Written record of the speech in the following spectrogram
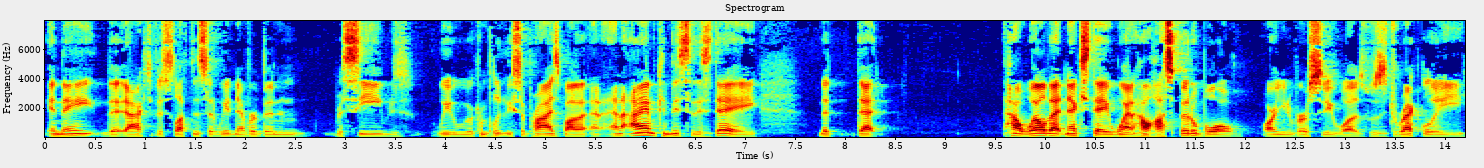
And they, the activists left and said we had never been received. We were completely surprised by it. And, and I am convinced to this day that that how well that next day went, how hospitable our university was, was directly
